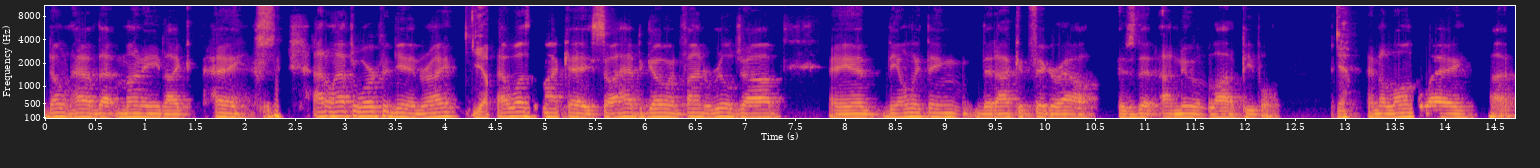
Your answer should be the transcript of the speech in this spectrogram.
don't have that money. Like, hey, I don't have to work again, right? Yep. That wasn't my case. So I had to go and find a real job. And the only thing that I could figure out is that I knew a lot of people. Yeah. And along the way, uh,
